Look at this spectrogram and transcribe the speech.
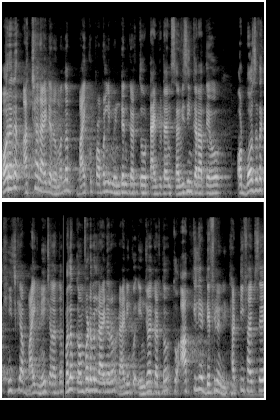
और अगर अच्छा राइडर हो मतलब बाइक को प्रॉपरली मेंटेन करते हो टाइम टू टाइम सर्विसिंग कराते हो, और बहुत ज़्यादा खींच के आप बाइक नहीं चलाते हो मतलब कंफर्टेबल राइडर हो राइडिंग को एंजॉय करते हो तो आपके लिए डेफिनेटली 35 से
